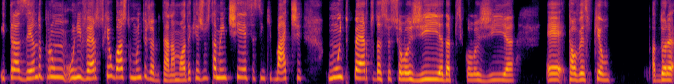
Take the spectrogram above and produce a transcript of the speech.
e trazendo para um universo que eu gosto muito de habitar na moda, que é justamente esse, assim, que bate muito perto da sociologia, da psicologia, é, talvez porque eu adora,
